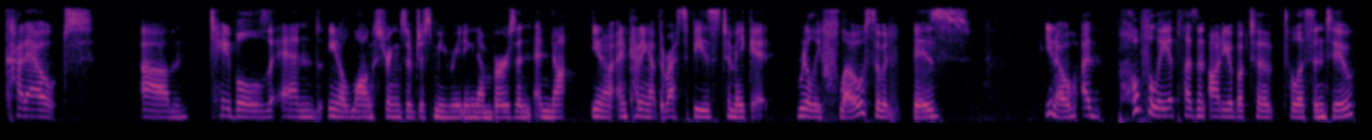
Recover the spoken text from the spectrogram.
cut out um, tables and you know long strings of just me reading numbers and and not you know and cutting out the recipes to make it really flow. So it is you know a, hopefully a pleasant audiobook to to listen to.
